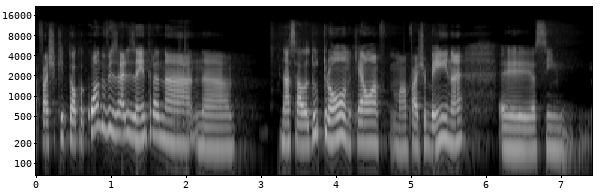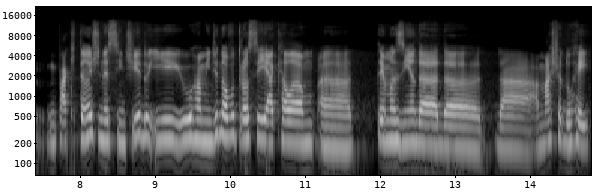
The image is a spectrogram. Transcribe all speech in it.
a faixa que toca quando o Viserys entra na, na na Sala do Trono, que é uma, uma faixa bem, né, é, assim, impactante nesse sentido. E o Ramin, de novo, trouxe aquela uh, temazinha da, da, da Marcha do Rei,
